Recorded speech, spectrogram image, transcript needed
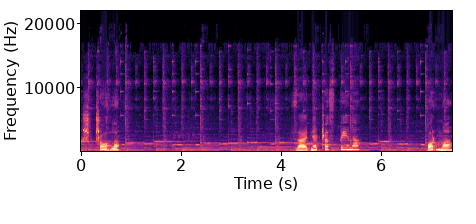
щогла. Задня частина корма.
